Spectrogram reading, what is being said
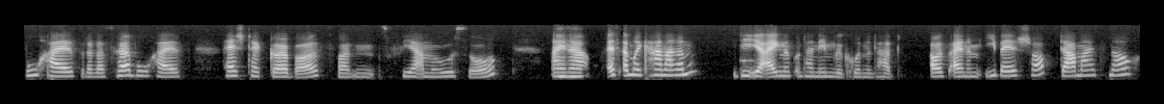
Buch heißt, oder das Hörbuch heißt Hashtag Girlboss von Sophia Amoruso, einer mhm. US-Amerikanerin, die ihr eigenes Unternehmen gegründet hat aus einem Ebay-Shop damals noch,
